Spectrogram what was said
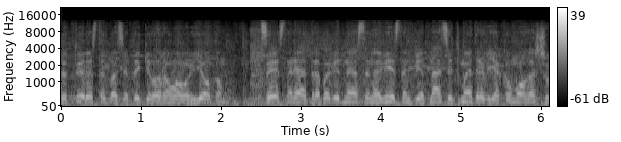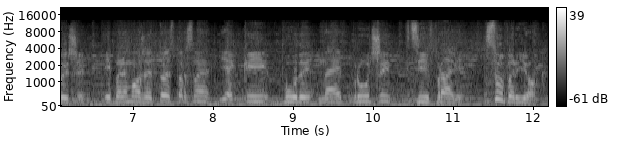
420-кілограмовим йоком. Цей снаряд треба віднести на відстань 15 метрів якомога швидше. І переможе той спортсмен, який буде найпрудший в цій вправі. Супер йок!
